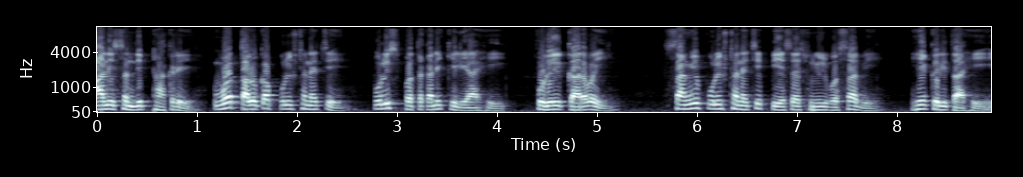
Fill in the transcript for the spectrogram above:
आणि संदीप ठाकरे व तालुका पोलीस ठाण्याचे पोलीस पथकाने केली आहे. पुढील कारवाई सांगवी पोलीस ठाण्याचे P S I Sunil Vasave हे करीत आहे.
